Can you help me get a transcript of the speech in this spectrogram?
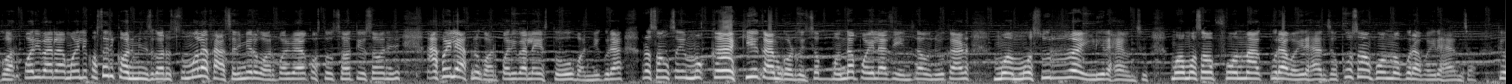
घर परिवारलाई मैले कसरी कन्भिन्स गर्नु मलाई थाहा छ नि मेरो घर परिवार कस्तो छ त्यो छ भने आफैले आफ्नो घर परिवारलाई यस्तो हो भन्ने कुरा र सँगसँगै म कहाँ के काम गर्दैछु? सबभन्दा पहिला चाहिँ हिंसा हुनुको कारण म म सुर्र हिँडिरहेको हुन्छु। म मसँग फोनमा कुरा भइरहेको हुन्छ कोसँग फोनमा कुरा भइरहेको हुन्छ? त्यो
